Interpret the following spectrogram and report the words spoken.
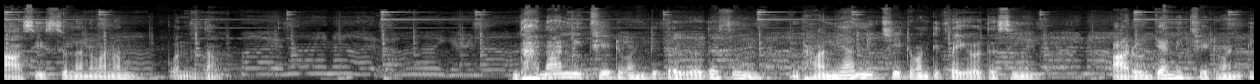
ఆశీస్సులను మనం పొందుతాం. ధనాన్ని ఇచ్చేటువంటి త్రయోదశి ధాన్యాన్ని ఇచ్చేటువంటి త్రయోదశి ఆరోగ్యాన్ని ఇచ్చేటువంటి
